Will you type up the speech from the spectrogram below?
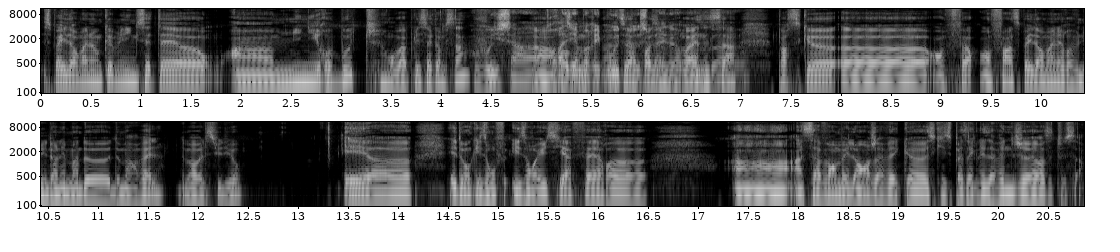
Spider-Man Homecoming, c'était euh, un mini reboot, on va appeler ça comme ça? Oui, c'est un, Un troisième reboot. reboot C'est un de troisième- Spider-Man. ouais, c'est ça. Parce que euh, enfin, enfin Spider-Man est revenu dans les mains de, de Marvel, de Marvel Studios. Et, euh, et donc ils ont ils ont réussi à faire euh, un, un savant mélange avec euh, ce qui se passe avec les Avengers et tout ça.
